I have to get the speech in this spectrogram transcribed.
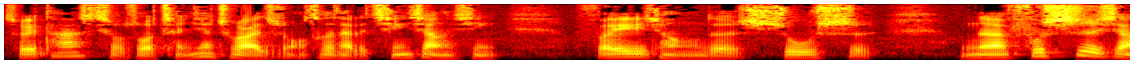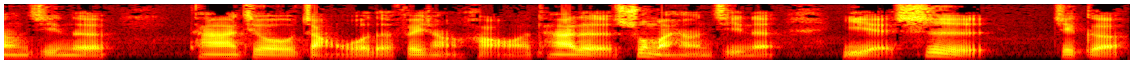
所以它所所呈现出来这种色彩的倾向性非常的舒适。那富士相机呢，它就掌握的非常好啊。它的数码相机呢，也是这个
